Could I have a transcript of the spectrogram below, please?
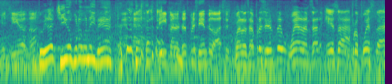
Qué chido, ¿no? Estuviera chido, fuera buena idea. Sí, cuando seas presidente lo haces. Cuando sea presidente voy a lanzar esa propuesta.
